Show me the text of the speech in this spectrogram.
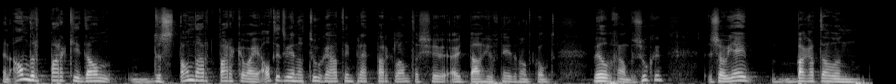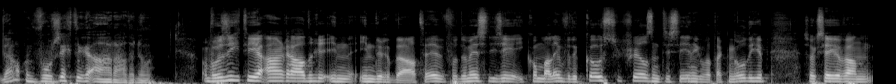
een ander parkje dan de standaardparken waar je altijd weer naartoe gaat in pretparkland als je uit België of Nederland komt, wil gaan bezoeken. Zou jij Bagatelle een, ja, een voorzichtige aanrader noemen? Een voorzichtige aanrader, in, inderdaad. Hè. Voor de mensen die zeggen, ik kom alleen voor de coaster trails en het is het enige wat ik nodig heb, zou ik zeggen van,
